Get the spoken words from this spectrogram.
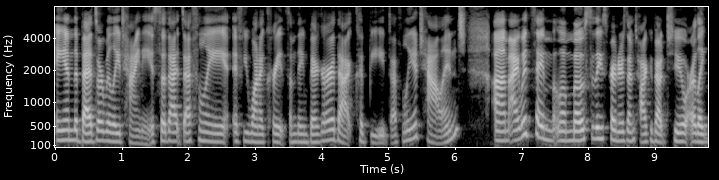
and the beds are really tiny. So that definitely, if you want to create something bigger, that could be definitely a challenge. Um, I would say m- most of these printers I'm talking about too are like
